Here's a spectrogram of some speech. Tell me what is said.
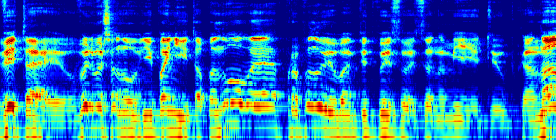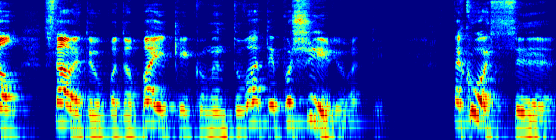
Вітаю, вельмишановні пані та панове. Пропоную вам підписуватися на мій YouTube канал, ставити вподобайки, коментувати, поширювати. Так ось е,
